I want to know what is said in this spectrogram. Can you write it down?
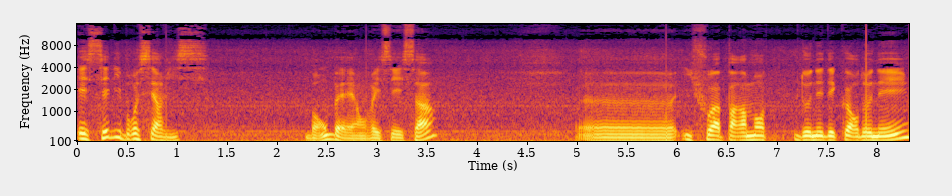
et c'est libre service. Bon, ben on va essayer ça. Euh, il faut apparemment donner des coordonnées.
